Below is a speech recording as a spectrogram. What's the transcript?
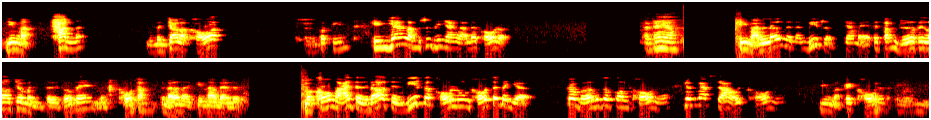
Nhưng mà hành á, mình cho là khổ á, mình không có tiếng khi dán lâm xuống thế gian là anh đã khổ rồi. Anh thấy không? Khi mà anh lớn lên anh biết rồi, cha mẹ phải tắm rửa, phải lo cho mình từ thuở bé. Mình khổ tâm, cái nợ này khi nào đền được. Mà khổ mãi từ đó, từ biết nó khổ luôn, khổ tới bây giờ. Có vợ với có con khổ nữa, gánh vác xã hội khổ nữa. Nhưng mà cái khổ đó là cái gì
